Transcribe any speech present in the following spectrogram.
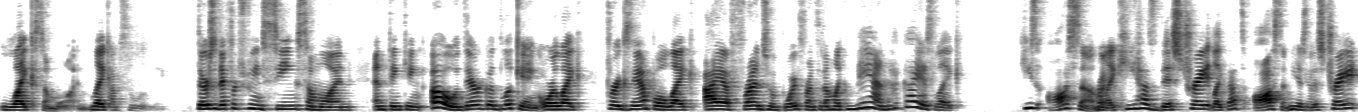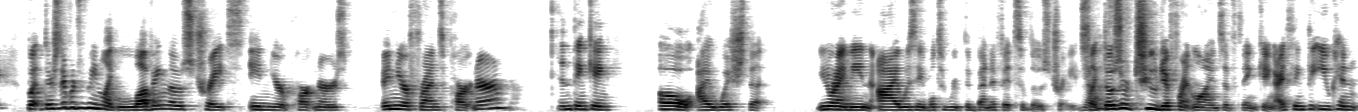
like someone. Like, Absolutely. there's a difference between seeing someone and thinking, oh, they're good looking. Or like, for example, like I have friends who have boyfriends and I'm like, man, that guy is like, he's awesome. Right. Like he has this trait, like that's awesome. He has Yeah. this trait. But there's a difference between like loving those traits in your partner's, in your friend's partner and thinking, oh, I wish that you know what I mean? I was able to reap the benefits of those traits. Like those are two different lines of thinking. I think that you can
